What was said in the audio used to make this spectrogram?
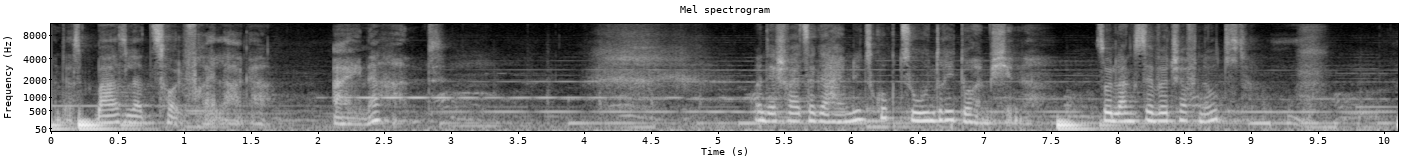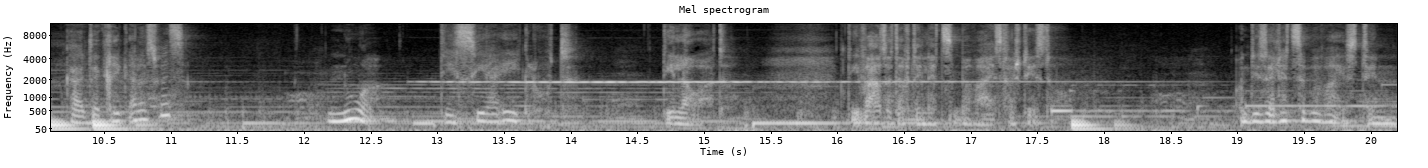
und das Basler Zollfreilager. Eine Hand. Und der Schweizer Geheimdienst guckt zu und dreht Däumchen. Solange es der Wirtschaft nutzt. Kalter Krieg, alles Wiss. Nur die CIA-Glut. Die lauert. Die wartet auf den letzten Beweis, verstehst du? Und dieser letzte Beweis, den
